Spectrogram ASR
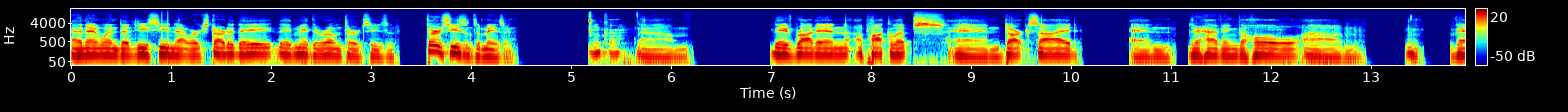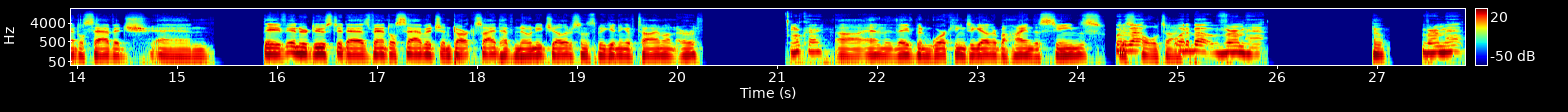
And then when the DC network started, they they made their own third season. Third season's amazing. Okay. Um, they've brought in Apocalypse and Darkseid, and they're having the whole um, Vandal Savage, and they've introduced it as Vandal Savage and Darkseid have known each other since the beginning of time on Earth, Okay. uh, and they've been working together behind the scenes What this about whole time. what about Vermhat? Who? Vermhat,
